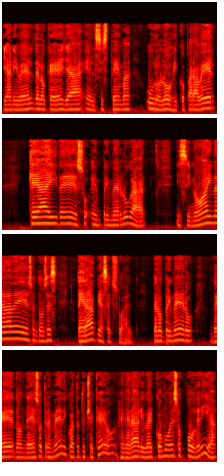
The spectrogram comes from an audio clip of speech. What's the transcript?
y a nivel de lo que es ya el sistema urológico para ver qué hay de eso en primer lugar y si no hay nada de eso, entonces terapia sexual. Pero primero ve donde esos tres médicos, hazte tu chequeo general y ver cómo eso podría,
